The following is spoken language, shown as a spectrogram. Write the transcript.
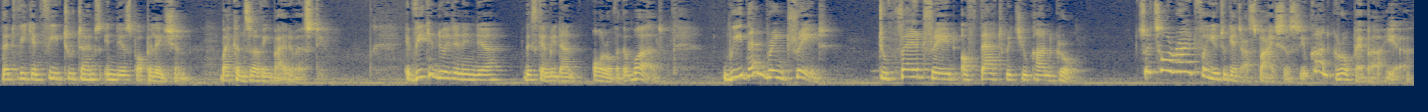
that we can feed two times India's population by conserving biodiversity. If we can do it in India, this can be done all over the world. We then bring trade to fair trade of that which you can't grow. So it's all right for you to get our spices. You can't grow pepper here.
